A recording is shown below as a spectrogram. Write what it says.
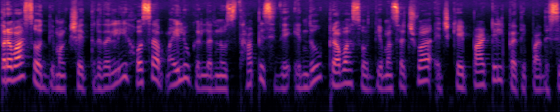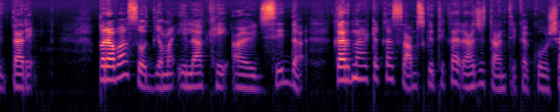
ಪ್ರವಾಸೋದ್ಯಮ ಕ್ಷೇತ್ರದಲ್ಲಿ ಹೊಸ ಮೈಲುಗಲ್ಲನ್ನು ಸ್ಥಾಪಿಸಿದೆ ಎಂದು ಪ್ರವಾಸೋದ್ಯಮ ಸಚಿವ ಎಚ್ ಕೆ ಪಾಟೀಲ್ ಪ್ರತಿಪಾದಿಸಿದ್ದಾರೆ. ಪ್ರವಾಸೋದ್ಯಮ ಇಲಾಖೆ ಆಯೋಜಿಸಿದ್ದ ಕರ್ನಾಟಕ ಸಾಂಸ್ಕೃತಿಕ ರಾಜತಾಂತ್ರಿಕ ಕೋಶ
